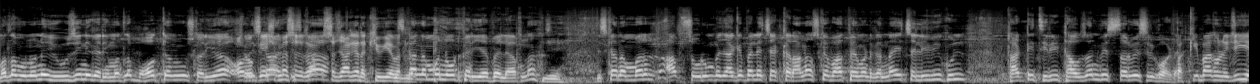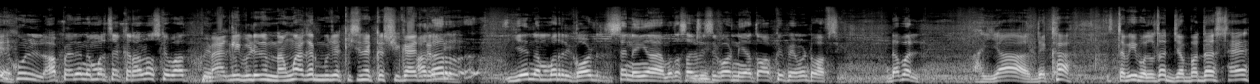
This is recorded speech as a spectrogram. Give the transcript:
मतलब उन्होंने यूज़ ही नहीं करी मतलब बहुत कम यूज़ करी है और इसका, में सजा सजा के रखी हुई है इसका मतलब। नंबर नोट करिए पहले आप ना। जी। इसका नंबर आप शोरूम पे जाके पहले चेक कराना उसके बाद पेमेंट करना। ये चली हुई कुल thirty three thousand with service record है। पक्की बात होनी चाहिए बिल्कुल आप पहले नंबर चेक कराना उसके बाद मैं अगली वीडियो में बनाऊँगा अगर मुझे किसी ने कुछ शिकायत अगर ये नंबर रिकॉर्ड से नहीं आया मतलब सर्विस रिकॉर्ड नहीं आया तो आपकी पेमेंट वापसी। डबल भैया देखा तभी बोला था ज़बरदस्त है।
